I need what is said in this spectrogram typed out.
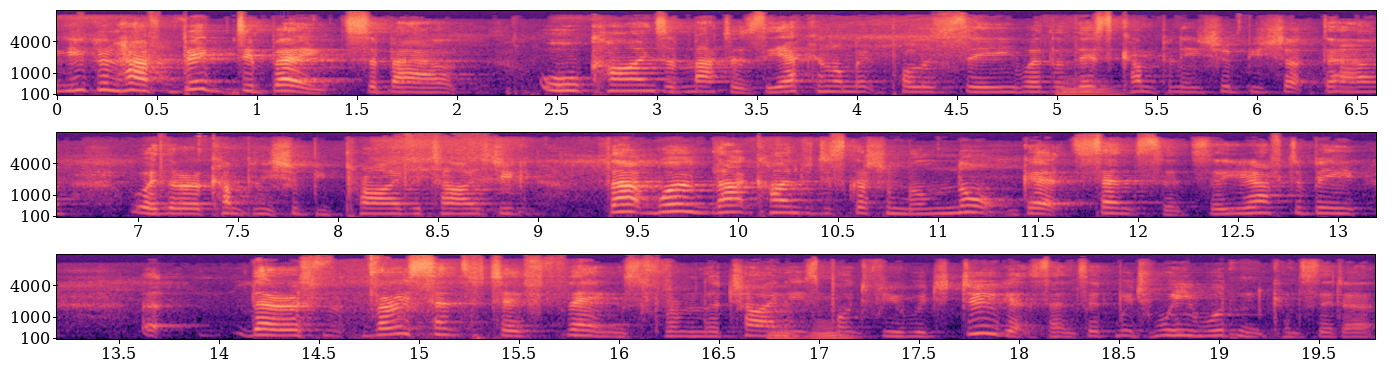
you can have big debates about all kinds of matters, the economic policy, whether this mm-hmm. company should be shut down, whether a company should be privatized. You, that won't, that kind of discussion will not get censored. So you have to be, uh, there are very sensitive things from the Chinese mm-hmm. point of view which do get censored, which we wouldn't consider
